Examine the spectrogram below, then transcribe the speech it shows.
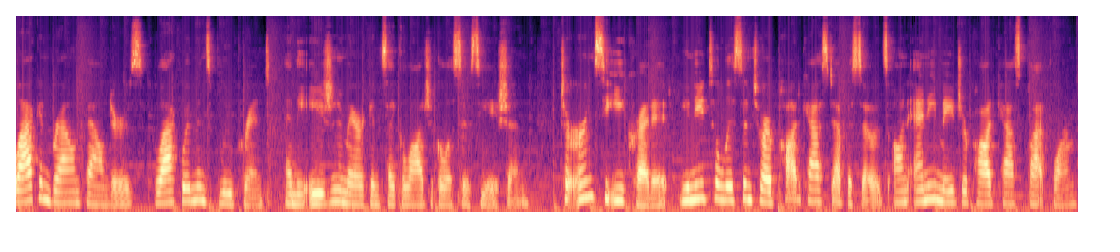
Black and Brown Founders, Black Women's Blueprint, and the Asian American Psychological Association. To earn CE credit, you need to listen to our podcast episodes on any major podcast platform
